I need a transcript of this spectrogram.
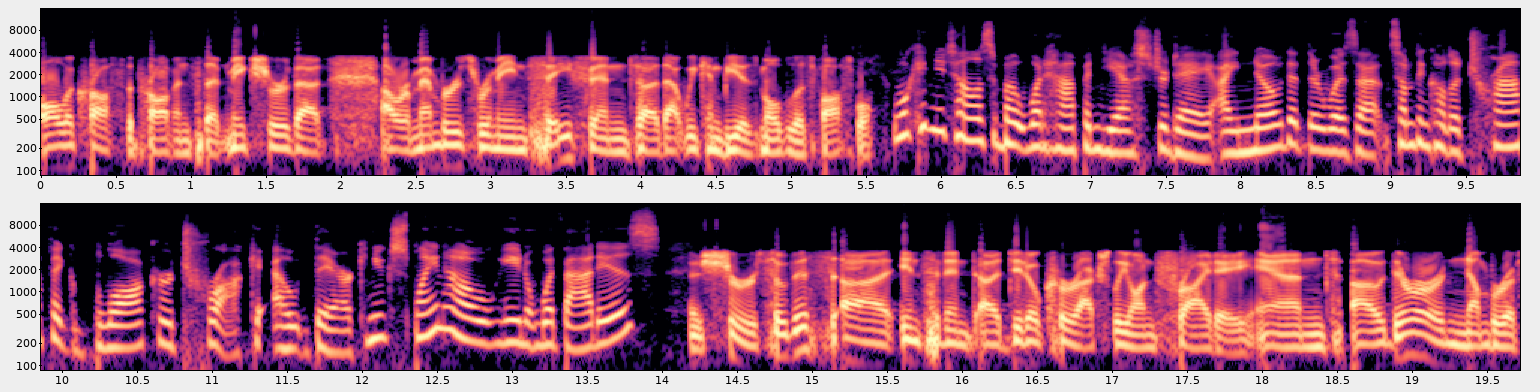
all across the province that make sure that our members remain safe and uh, that we can be as mobile as possible. What can you tell us about what happened yesterday? I know that there was a, something called a traffic blocker truck out there. Can you explain how you know what that is? Sure. So this uh, incident uh, did occur actually on Friday, and uh, there are a number of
